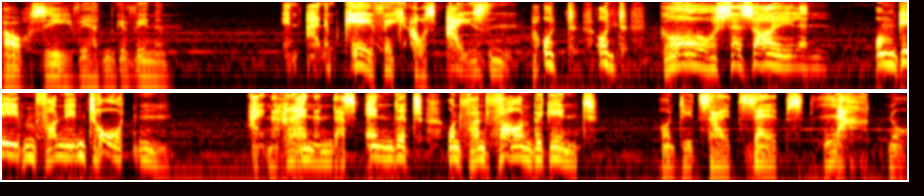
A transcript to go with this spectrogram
Auch Sie werden gewinnen. In einem Käfig aus Eisen und, und große Säulen, umgeben von den Toten. Ein Rennen, das endet und von vorn beginnt. Und die Zeit selbst lacht nur.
